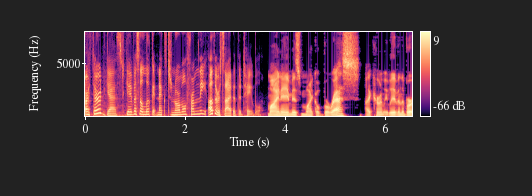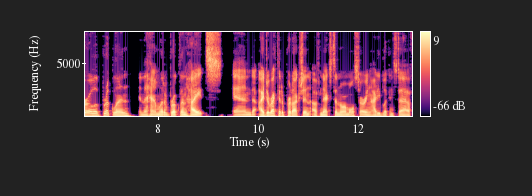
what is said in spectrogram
Our third guest gave us a look at Next to Normal from the other side of the table. My name is Michael Berresse. I currently live in the borough of Brooklyn, in the hamlet of Brooklyn Heights, and I directed a production of Next to Normal starring Heidi Blickenstaff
